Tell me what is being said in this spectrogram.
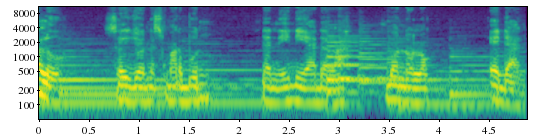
Halo, saya Jonas Marbun dan ini adalah monolog Edan.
